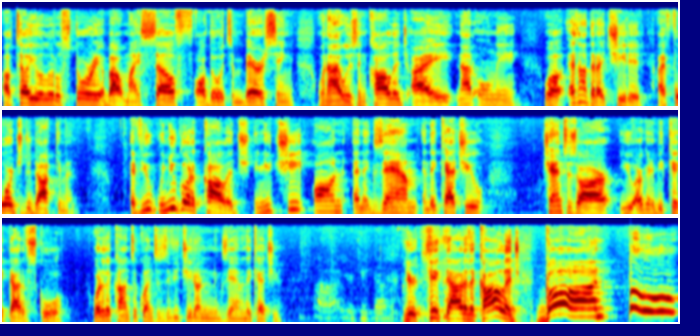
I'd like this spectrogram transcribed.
I'll tell you a little story about myself, although it's embarrassing. When I was in college, I not only, well, it's not that I cheated, I forged a document. If you, when you go to college and you cheat on an exam and they catch you, chances are you are going to be kicked out of school. What are the consequences if you cheat on an exam and they catch you? Uh, you're kicked out. You're kicked out of the college. Gone! Boo!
